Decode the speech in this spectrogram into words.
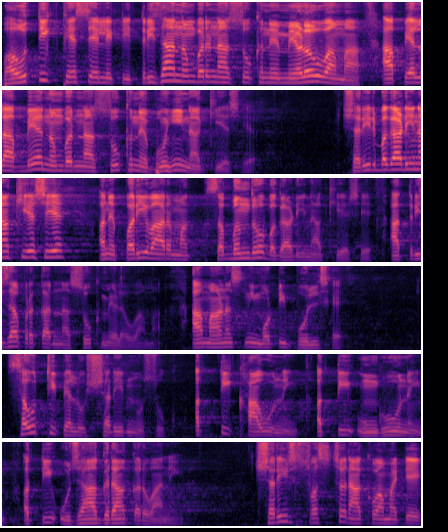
ભૌતિક ફેસિલિટી ત્રીજા નંબરના સુખને મેળવવામાં આ પહેલાં બે નંબરના સુખને ભૂહી નાખીએ છીએ. શરીર બગાડી નાખીએ છીએ અને પરિવારમાં સંબંધો બગાડી નાખીએ છીએ. આ ત્રીજા પ્રકારના સુખ મેળવવામાં. આ માણસની મોટી ભૂલ છે. સૌથી પહેલું શરીરનું સુખ. અતિ ખાવું નહીં, અતિ ઊંઘવું નહીં, અતિ ઉજાગરા કરવા નહીં. શરીર સ્વસ્થ રાખવા માટે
